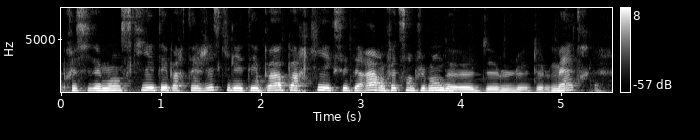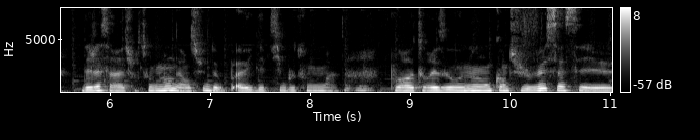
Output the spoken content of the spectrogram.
précisément ce qui était partagé, ce qui n'était pas, par qui, etc. En fait, simplement de, de, le, de le, mettre, déjà ça rassure tout le monde, et ensuite avec des petits boutons pour autoriser ou non quand tu veux, ça c'est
